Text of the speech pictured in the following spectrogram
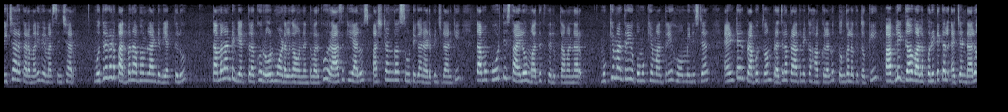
విచారకరమని విమర్శించారు. ముద్రగడ పద్మనాభం లాంటి వ్యక్తులు తమలాంటి వ్యక్తులకు రోల్ మోడల్గా ఉన్నంత వరకు రాజకీయాలు స్పష్టంగా సూటిగా నడిపించడానికి తాము పూర్తి స్థాయిలో మద్దతు తెలుపుతామన్నారు. ముఖ్యమంత్రి ఉప ముఖ్యమంత్రి హోమ్ మినిస్టర్ ఎంటైర్ ప్రభుత్వం ప్రజల ప్రాథమిక హక్కులను తుంగలోకి తొక్కి పబ్లిక్గా వాళ్ళ పొలిటికల్ ఎజెండాలు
